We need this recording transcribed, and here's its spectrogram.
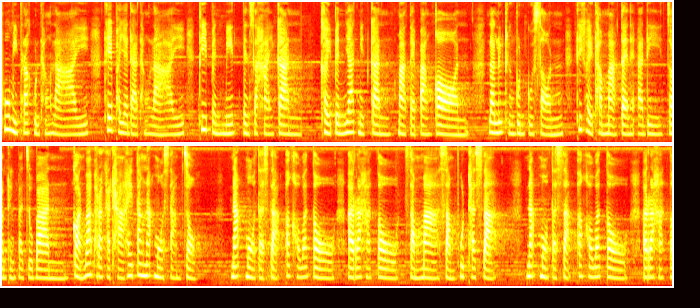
ผู้มีพระคุณทั้งหลาย เทพพยดาทั้งหลาย ที่เป็นมิตรเป็นสหายกัน เคยเป็นญาติมิตรกันมาแต่ปางก่อนระลึกถึงบุญกุศลที่เคยทำมาแต่ในอดีตจนถึงปัจจุบัน ก่อนว่าพระคาถาให้ตั้งนะโมสามจบ นะโมตัสสะภะคะวะโต อะระหะโต สัมมาสัมพุทธัสสะนะโมตัสสะภะคะวะโต อะระหะโต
